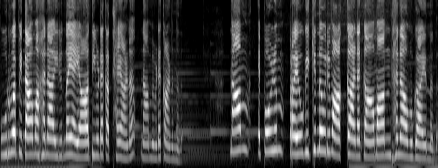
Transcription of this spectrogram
പൂർവപിതാമഹനായിരുന്ന യയാതിയുടെ കഥയാണ് നാം ഇവിടെ കാണുന്നത്. നാം എപ്പോഴും പ്രയോഗിക്കുന്ന ഒരു വാക്കാണ് കാമാന്ധനാവുക എന്നത്.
